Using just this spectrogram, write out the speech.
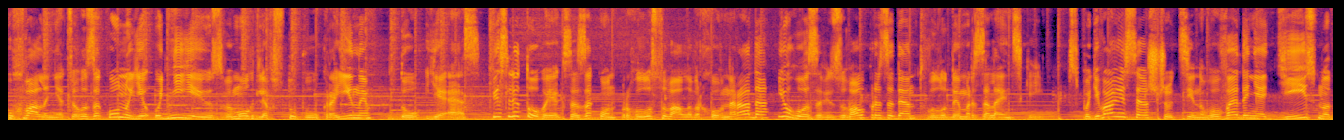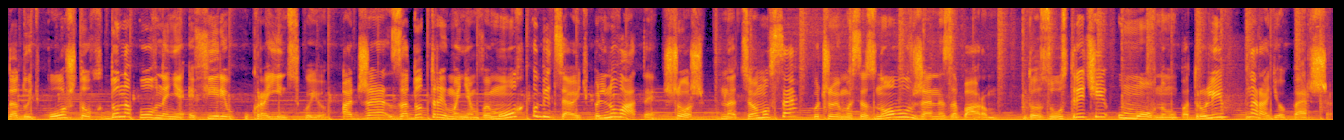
Ухвалення цього закону є однією з вимог для вступу України до ЄС. Після того як за закон проголосувала Верховна Рада, його завізував президент Володимир Зеленський. Сподіваюся, що ці нововведення дійсно дадуть поштовх до наповнення ефірів українською, адже за дотриманням вимог обіцяють пильнувати. Що ж, на цьому все почуємося знову вже незабаром. До зустрічі у мовному патрулі на Радіо Перше.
